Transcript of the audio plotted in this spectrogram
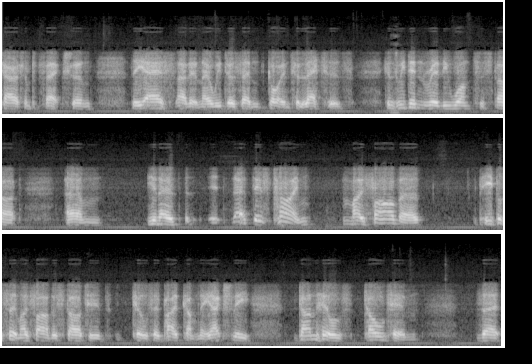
Charatan Perfection. The S, I don't know. We just then got into letters because we didn't really want to start. Um, you know, it, at this time, my father. People say my father started Tilshead Pipe Company. Actually, Dunhills told him that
